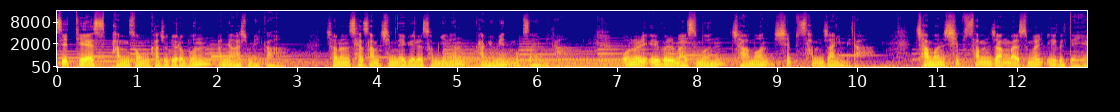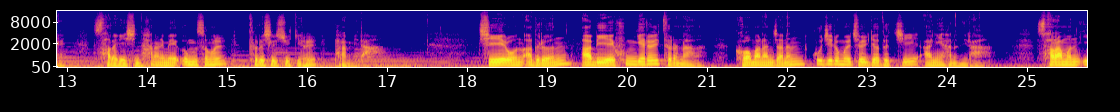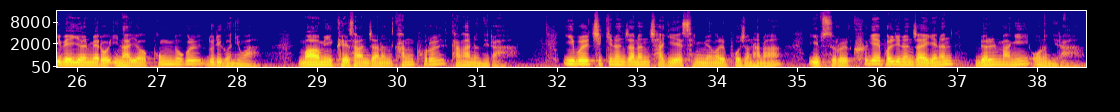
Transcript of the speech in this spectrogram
CTS 방송 가족 여러분 안녕하십니까? 저는 새삼 침례교회를 섬기는 강효민 목사입니다. 오늘 읽을 말씀은 잠언 13장입니다. 잠언 13장 말씀을 읽을 때에 살아계신 하나님의 음성을 들으실 수 있기를 바랍니다. 지혜로운 아들은 아비의 훈계를 들으나 거만한 자는 꾸지름을 즐겨 듣지 아니하느니라. 사람은 입의 열매로 인하여 복록을 누리거니와 마음이 괴사한 자는 강포를 당하느니라. 입을 지키는 자는 자기의 생명을 보존하나 입술을 크게 벌리는 자에게는 멸망이 오느니라.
